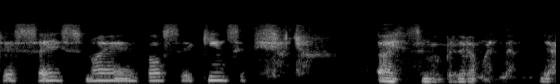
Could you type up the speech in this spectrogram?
3, 6, 9, 12, 15, 18, ay, se me perdió la cuenta, ya,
